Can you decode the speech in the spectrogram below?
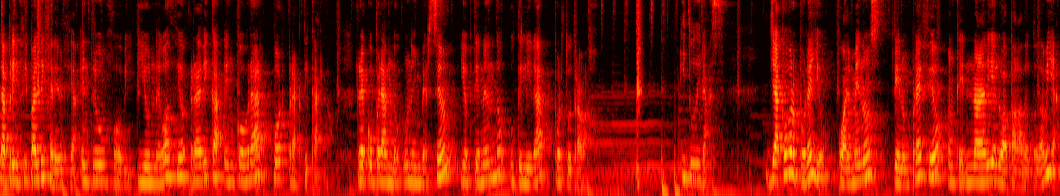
La principal diferencia entre un hobby y un negocio radica en cobrar por practicarlo, recuperando una inversión y obteniendo utilidad por tu trabajo. Y tú dirás, ya cobro por ello, o al menos tiene un precio, aunque nadie lo ha pagado todavía.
